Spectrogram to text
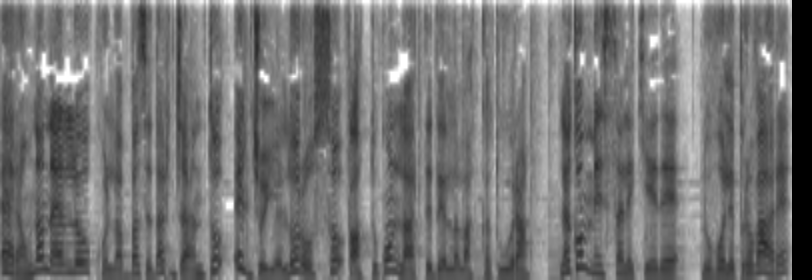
Era un anello con la base d'argento e il gioiello rosso fatto con l'arte della laccatura. La commessa le chiede lo vuole provare?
